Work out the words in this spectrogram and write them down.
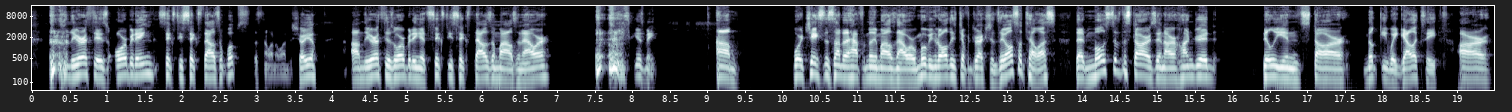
the Earth is orbiting 66,000. Whoops, that's not what I wanted to show you. Um, the Earth is orbiting at 66,000 miles an hour. Excuse me. Um, we're chasing the sun at half a million miles an hour. We're moving in all these different directions. They also tell us that most of the stars in our 100 billion star Milky Way galaxy are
